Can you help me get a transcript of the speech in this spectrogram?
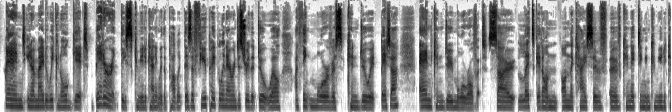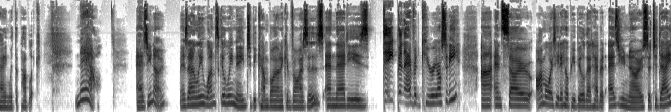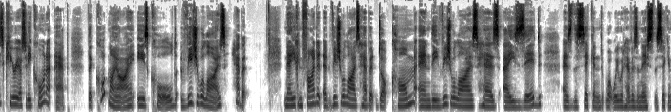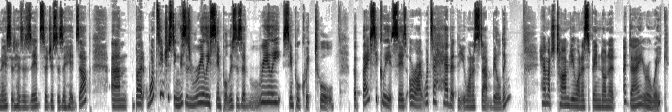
and you know maybe we can all get better at this communicating with the public. There's a few people in our industry that do it well. I think more of us can do it better and can do more of it. So let's get on on the case of of connecting and communicating with the public. Now as you know there's only one skill we need to become bionic advisors and that is deep and avid curiosity. Uh, and so I'm always here to help you build that habit, as you know. So today's Curiosity Corner app that caught my eye is called Visualize Habit. Now you can find it at visualizehabit.com and the visualize has a Z as the second, what we would have as an S, the second S, it has a Z. So just as a heads up. Um, but what's interesting, this is really simple. This is a really simple, quick tool, but basically it says, all right, what's a habit that you want to start building? How much time do you want to spend on it? A day or a week?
